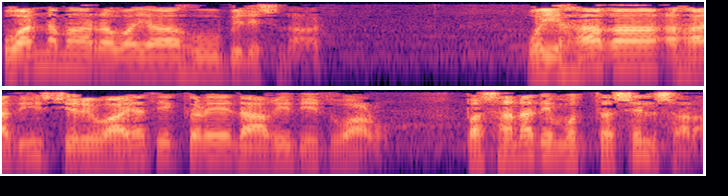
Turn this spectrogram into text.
وانما روایاه بالاسناد وی هغه احادیث چې روایت کړي داغي دي دواړو پس سند متصل سره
